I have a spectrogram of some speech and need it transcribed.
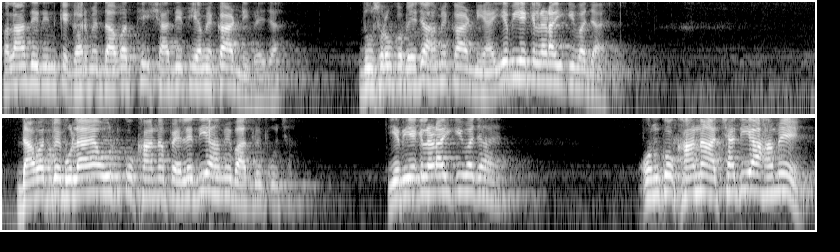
फला दिन इनके घर में दावत थी, शादी थी, हमें कार्ड नहीं भेजा। दूसरों को भेजा, हमें कार्ड नहीं आया। ये भी एक लड़ाई की वजह है। दावत पे बुलाया, उनको खाना पहले दिया, हमें बाद में पूछा। ये भी एक लड़ाई की वजह है। उनको खाना अच्छा दिया, हमें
